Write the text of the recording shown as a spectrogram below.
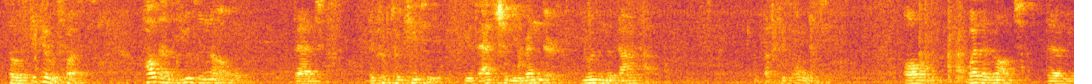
So speaking of trust, how does the user know that the CryptoKitty is actually rendered using the data of his own kitty? Or whether or not the,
